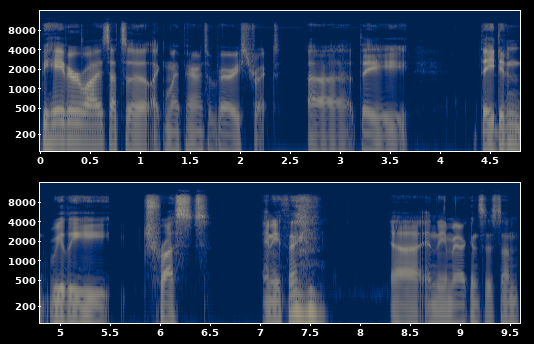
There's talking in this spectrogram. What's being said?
behavior wise, that's a like my parents were very strict. Uh, they they didn't really trust anything uh, in the American system.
